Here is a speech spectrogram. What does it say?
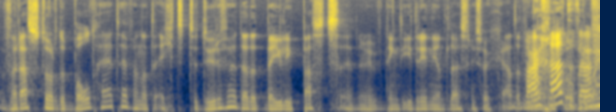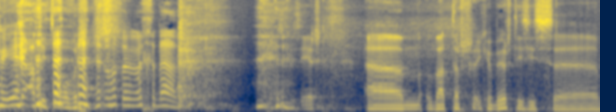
verrast door de boldheid hè, van het echt te durven, dat het bij jullie past. En nu denkt iedereen die aan het luisteren is, zo gaat het Waar gaat het over? Waar gaat het over? Wat hebben we gedaan? Um, wat er gebeurd is, is. Uh, uh,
